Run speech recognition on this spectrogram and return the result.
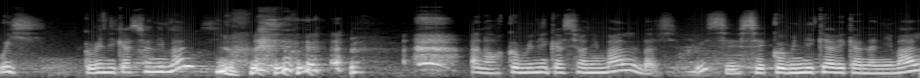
Oui. Communication animale? Alors, communication animale, bah, oui, c'est c'est communiquer avec un animal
